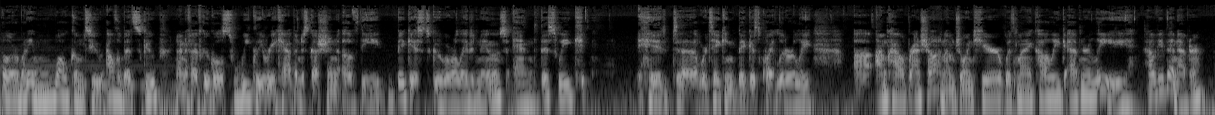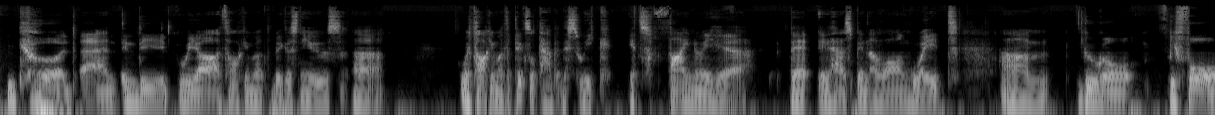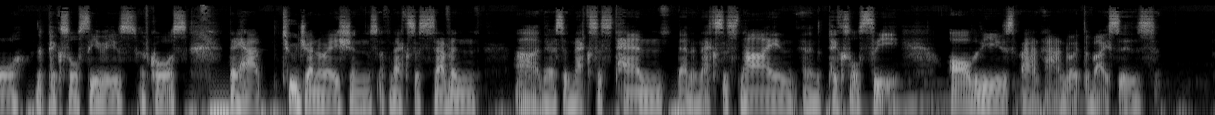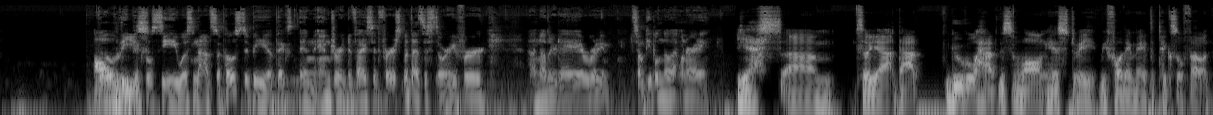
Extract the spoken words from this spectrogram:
Hello, everybody, and welcome to Alphabet Scoop, 9to5Google's weekly recap and discussion of the biggest Google related news. And this week, it uh, we're taking biggest quite literally. Uh, I'm Kyle Bradshaw, and I'm joined here with my colleague Abner Li. How have you been, Abner? Good, and indeed, we are talking about the biggest news. Uh, we're talking about the Pixel tablet this week. It's finally here. That it has been a long wait. Um, Google before the Pixel series, of course, they had two generations of Nexus 7. Uh, there's a Nexus 10, then a Nexus 9, and then the Pixel C. All of these ran Android devices. All of the Pixel C was not supposed to be a Pix- an Android device at first, but that's a story for another day. Everybody, some people know that one already. Yes. Um, so yeah, that Google had this long history before they made the Pixel phone.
